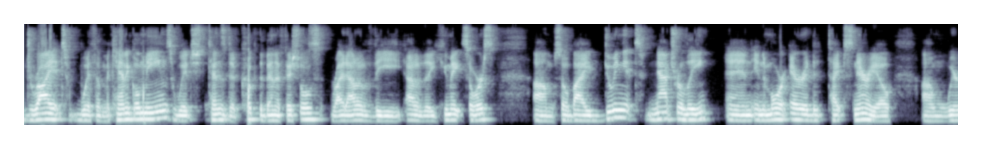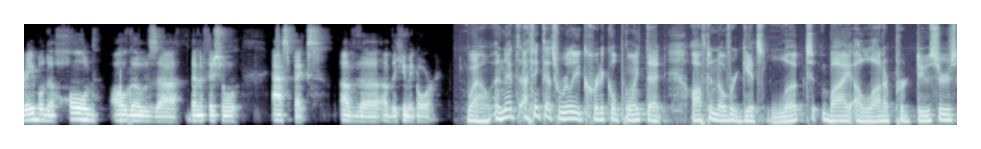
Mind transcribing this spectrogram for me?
dry it with a mechanical means, which tends to cook the beneficials right out of the out of the humate source. Um, so by doing it naturally and in a more arid type scenario, um, we're able to hold all those uh, beneficial aspects of the of the humic ore. Wow, and that's I think that's really a critical point that often over gets looked by a lot of producers.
